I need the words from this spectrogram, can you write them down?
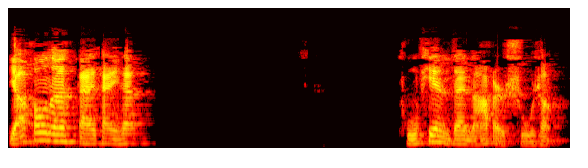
然后呢，大家看一看。图片在哪本书上？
